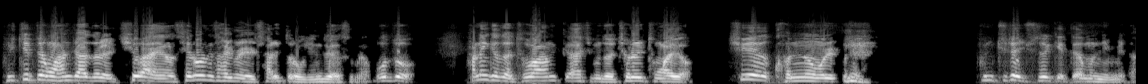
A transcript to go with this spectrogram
불치병 환자들을 치유하여 새로운 삶을 살도록 인도했습니다. 모두 하나님께서 저와 함께 하시면서 저를 통하여 치유의 권능을 분출해 주셨기 때문입니다.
